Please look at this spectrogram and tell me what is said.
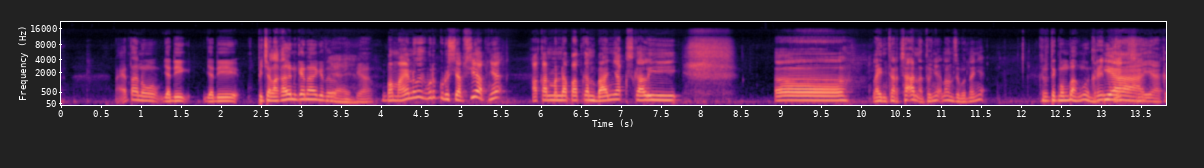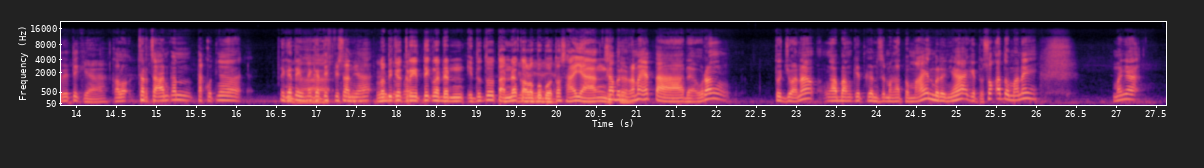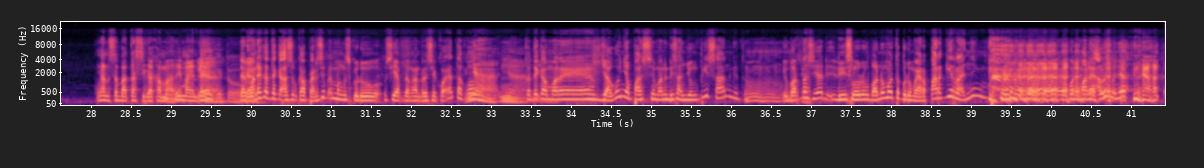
Nah, eta nu jadi jadi picalakan kena gitu. Iya, iya. Ya, pemain gue kudu siap-siapnya akan mendapatkan banyak sekali eh lain cercaan atunya non sebutannya. Kritik membangun. Iya, iya kritik ya. Kalau cercaan kan takutnya negatif negatif pisannya. Lebih ke kritik lah dan itu tuh tanda kalau Boboto sayang gitu. Sebenarnya mah eta ada orang tujuannya ngabangkitkeun semangat pemain berenya gitu. Sok atau mana Manya ngan sebatas siga kamari main teh iya. gitu. Dan, mana ketika asup ka Persib emang kudu siap dengan resiko eta kok. Iya, iya, ketika mana jagonya pasti mana disanjung pisan gitu. Ibaratnya sih ya di, di seluruh Bandung mah kudu bayar parkir anjing. Mun mana alus mah nya.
